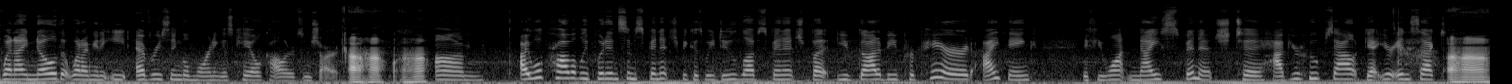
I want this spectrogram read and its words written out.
when I know that what I'm going to eat every single morning is kale, collards, and chard. Uh huh. Uh huh. Um, I will probably put in some spinach because we do love spinach, but you've got to be prepared, I think, if you want nice spinach, to have your hoops out, get your insect, Uh huh.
